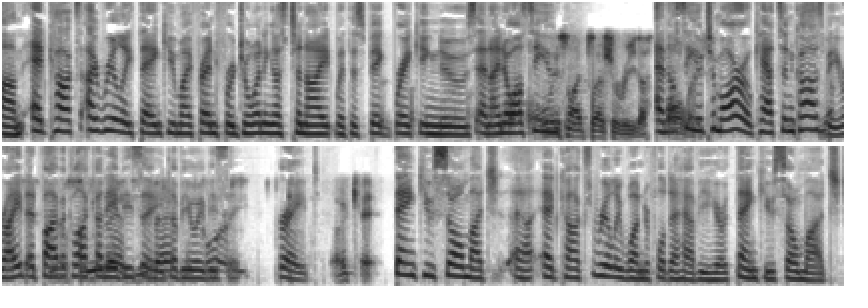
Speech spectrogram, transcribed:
Um, Ed Cox, I really thank you, my friend, for joining us tonight with this big breaking news. And I know I'll see you Always my pleasure, Rita. and I'll see you tomorrow, Cats and Cosby, right? At 5 We'll o'clock on then. ABC, You bet, of WABC. Great. Okay. Thank you so much, uh, Ed Cox. Really wonderful to have you here. Thank you so much.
